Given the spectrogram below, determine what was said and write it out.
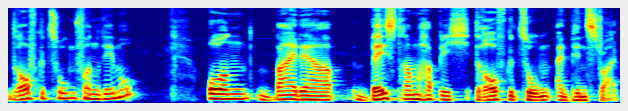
draufgezogen von Remo. Und bei der Bassdrum habe ich draufgezogen ein Pinstripe.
